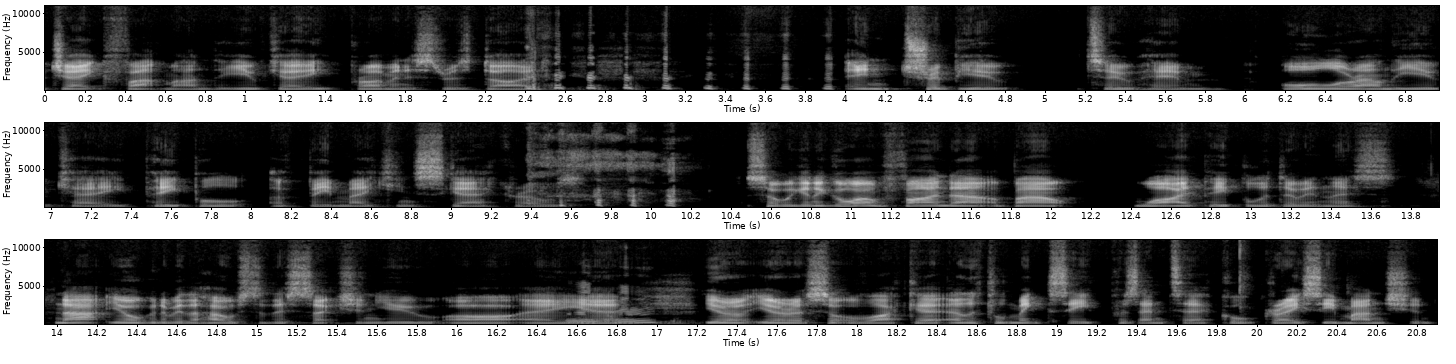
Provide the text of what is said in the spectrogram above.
Jake Fatman, the UK Prime Minister, has died. In tribute to him, all around the UK, people have been making scarecrows. so we're going to go out and find out about why people are doing this. Nat, you're going to be the host of this section. You are a uh, mhm. you're you're a sort of like a, a little minxy presenter called Gracie Mansion,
